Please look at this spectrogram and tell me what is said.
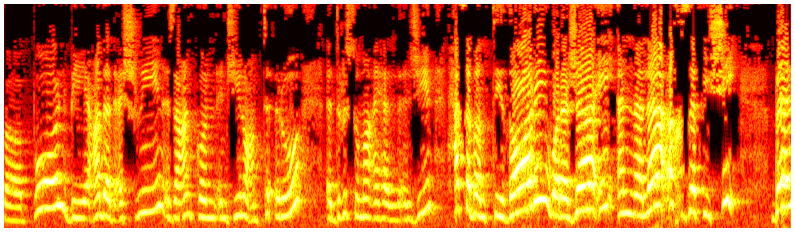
فبول بعدد 20 إذا عندكم إنجيل وعم تقروا ادرسوا معي هالانجيل حسب انتظاري ورجائي أن لا أخزى في شيء بل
